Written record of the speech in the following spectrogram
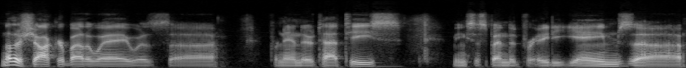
Another shocker, by the way, was uh, Fernando Tatis being suspended for 80 games, uh,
